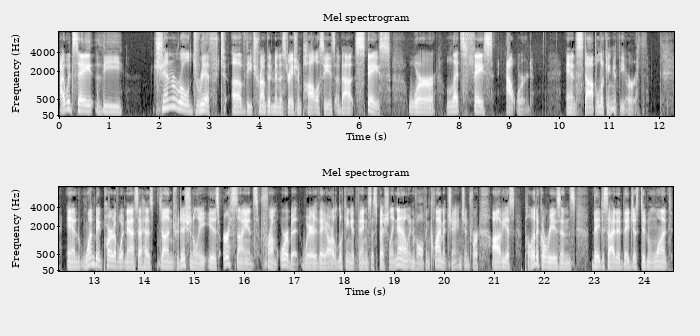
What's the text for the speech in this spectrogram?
I would say the general drift of the Trump administration policies about space were let's face outward and stop looking at the Earth. And one big part of what NASA has done traditionally is Earth science from orbit, where they are looking at things, especially now, involving climate change. And for obvious political reasons, they decided they just didn't want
